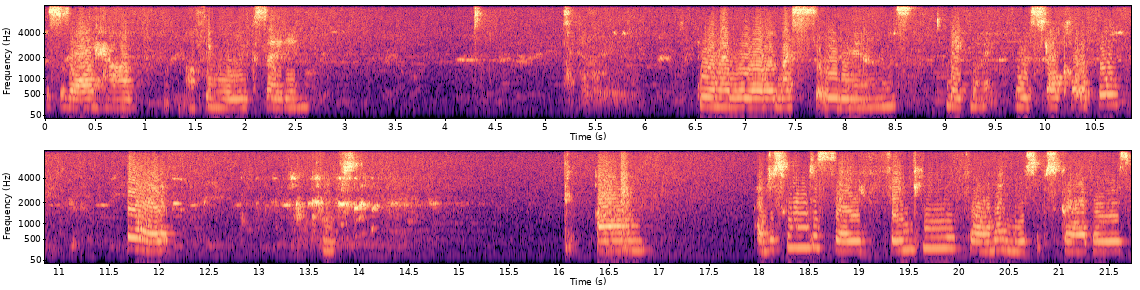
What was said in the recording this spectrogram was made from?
This is all I have. Nothing really exciting. And I wore my silly bands to make my wrist all colorful. But, oops. Um, I just wanted to say thank you for all my new subscribers.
